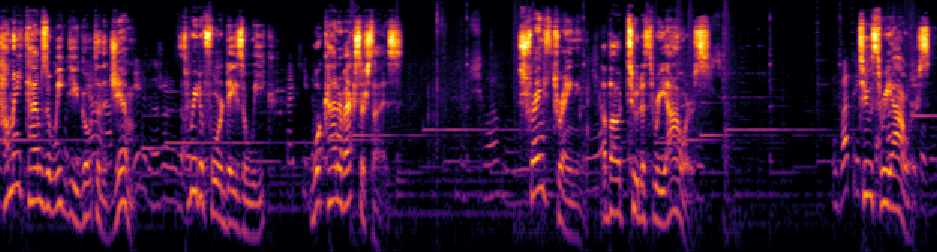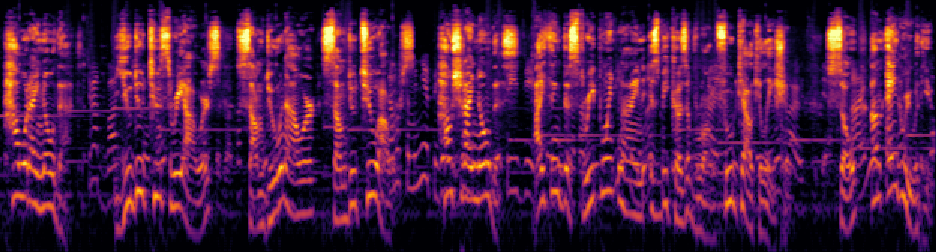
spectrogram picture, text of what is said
How many times a week do you go to the gym? Three to four days a week. What kind of exercise? Strength training, about two to three hours. Two, three hours. How would I know that? You do two, three hours, some do an hour, some do two hours. How should I know this? I think this 3.9 is because of wrong food calculation. So, I'm angry with you.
